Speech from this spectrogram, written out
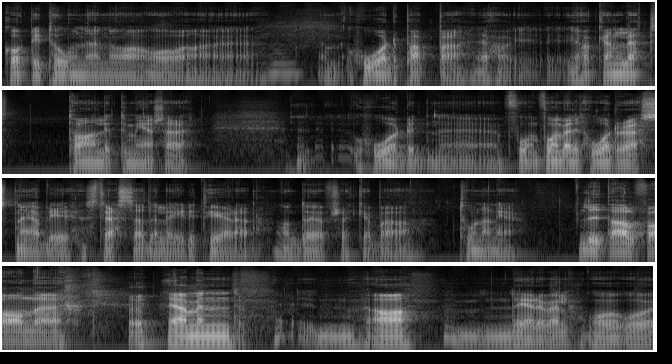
kort i tonen och, och eh, en hård pappa. Jag, jag, kan lätt ta en lite mer så här hård, eh, få, få en väldigt hård röst när jag blir stressad eller irriterad. Och det försöker jag bara tona ner. Lite alfahane. ja, men ja, det är det väl. Och, och,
